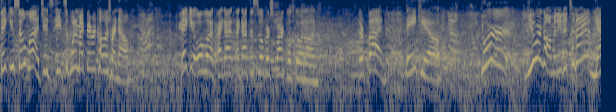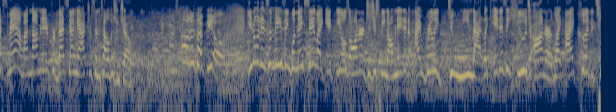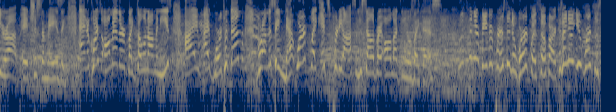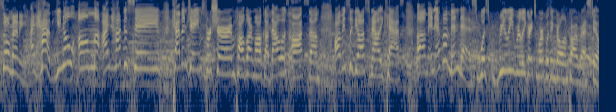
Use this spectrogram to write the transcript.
thank you so much. It's it's one of my favorite colors right now. Thank you. Oh look, I got I got the silver sparkles going on. They're fun. Thank you. You're you are nominated tonight. Yes, ma'am. I'm nominated for Best Young Actress in a Television Show. Oh how does that feel? You know, it is amazing when they say like it feels honored to just be nominated. I really do mean that. Like it is a huge honor. Like I could tear up. It's just amazing. And of course, all my other like fellow nominees, I I've worked with them. We're on the. Like it's pretty awesome to celebrate all Latinos like this. Who's been your favorite person to work with so far? Because I know you've worked with so many. I have. You know, um, I'd have to say Kevin James for sure and Mall Cop. That was awesome. Obviously the Austin Ally cast. Um, and Eva Mendes was really, really great to work with in Girl in Progress too.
